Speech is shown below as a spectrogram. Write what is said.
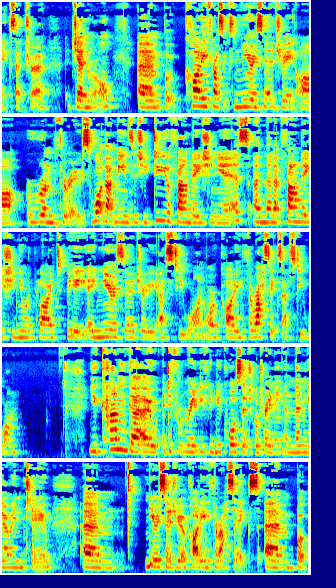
etc., general. Um, but cardiothoracics and neurosurgery are run through. So what that means is you do your foundation years and then at foundation you would apply to be a neurosurgery ST1 or a cardiothoracics ST1. You can go a different route. You can do core surgical training and then go into um, neurosurgery or cardiothoracics, um, but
